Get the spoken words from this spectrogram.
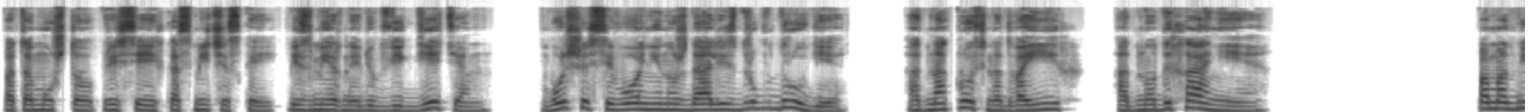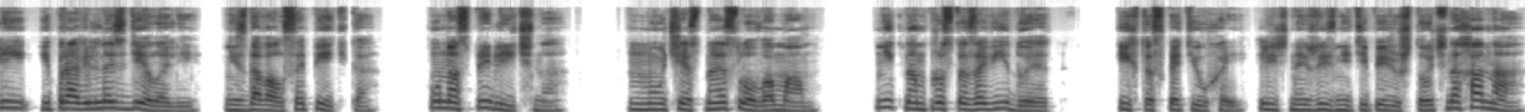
потому что при всей их космической, безмерной любви к детям, больше всего они нуждались друг в друге. Одна кровь на двоих, одно дыхание. Помогли и правильно сделали, не сдавался Петька. У нас прилично. Ну, честное слово, мам. Ник нам просто завидует. Их-то с Катюхой личной жизни теперь уж точно хана.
